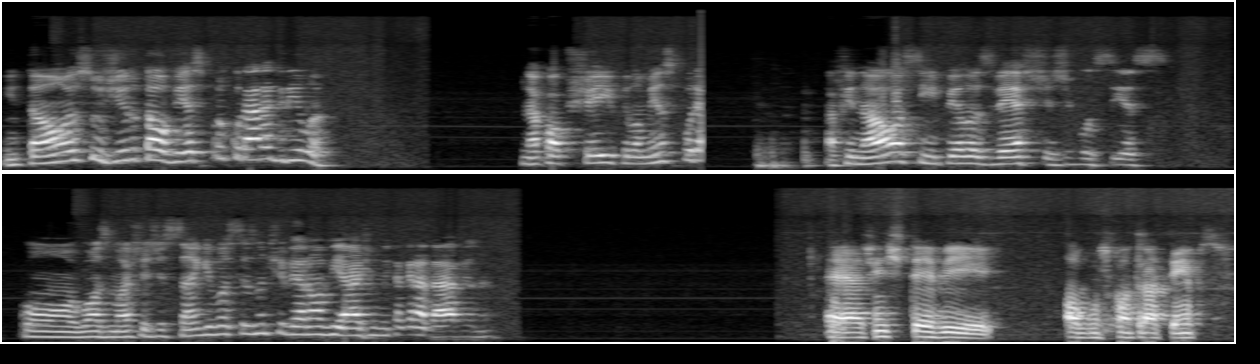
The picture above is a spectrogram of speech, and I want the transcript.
Então eu sugiro talvez procurar a grila. Na copo cheio, pelo menos por Afinal, assim, pelas vestes de vocês com algumas manchas de sangue, vocês não tiveram uma viagem muito agradável, né? É, a gente teve alguns contratempos,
